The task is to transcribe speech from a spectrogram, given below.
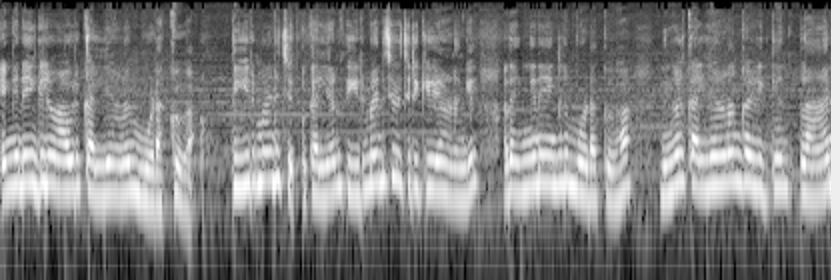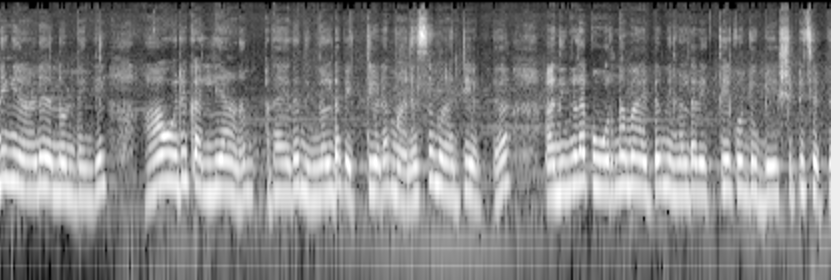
എങ്ങനെയെങ്കിലും ആ ഒരു കല്യാണം മുടക്കുക. തീരുമാനിച്ച് ഇപ്പോൾ കല്യാണം തീരുമാനിച്ച് വെച്ചിരിക്കുകയാണെങ്കിൽ അതെങ്ങനെയെങ്കിലും മുടക്കുക. നിങ്ങൾ കല്യാണം കഴിക്കാൻ പ്ലാനിങ് ആണ് എന്നുണ്ടെങ്കിൽ ആ ഒരു കല്യാണം അതായത് നിങ്ങളുടെ വ്യക്തിയുടെ മനസ്സ് മാറ്റിയിട്ട് നിങ്ങളെ പൂർണമായിട്ടും നിങ്ങളുടെ വ്യക്തിയെ കൊണ്ട് ഉപേക്ഷിപ്പിച്ചിട്ട്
